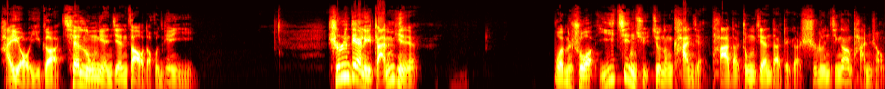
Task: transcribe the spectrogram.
还有一个乾隆年间造的浑天仪。石轮殿里展品，我们说一进去就能看见它的中间的这个石轮金刚坛城。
